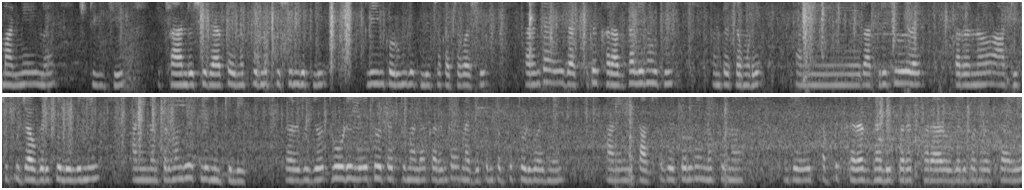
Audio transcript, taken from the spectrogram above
मांडणी आहे ना स्टीलची छान अशी रॅक आहे ना पूर्ण पुसून घेतली क्लीन करून घेतली चकाचक अशी कारण काय जास्त काही खराब झाली नव्हती. आणि त्याच्यामुळे आणि रात्रीची वेळ आहे. कारण आठीची पूजा वगैरे केलेली मी आणि नंतर मग हे क्लिनिंग केली. तर व्हिडिओ थोडे लेट होत आहेत तुम्हाला कारण काय माझी पण तब्येत थोडी वर नाही. आणि साफसफाई करून आहे ना पूर्ण म्हणजे तब्येत खराब झाली परत फराळ वगैरे बनवायचं आहे.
